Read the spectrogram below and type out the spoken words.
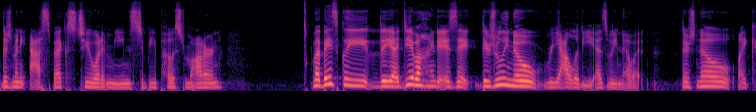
There's many aspects to what it means to be postmodern. But basically, the idea behind it is that there's really no reality as we know it. There's no like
